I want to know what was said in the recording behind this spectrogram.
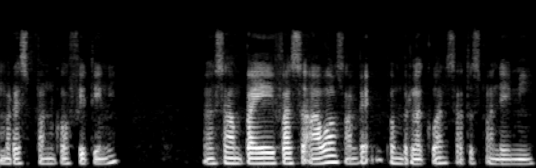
merespon COVID ini uh, sampai fase awal sampai pemberlakuan status pandemi.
